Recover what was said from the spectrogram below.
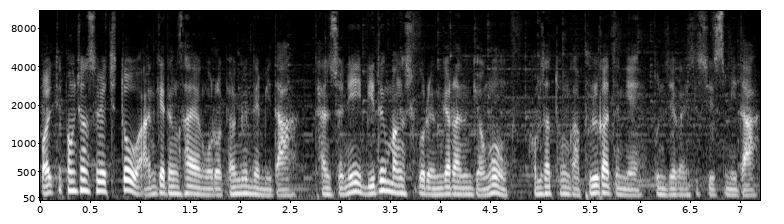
multifunction 스위치도 안개 등 사양으로 변경됩니다. 단순히 미등 방식으로 연결하는 경우 검사 통과 불가 등의 문제가 있을 수 있습니다.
